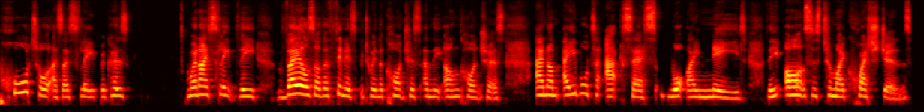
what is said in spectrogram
portal as I sleep because when I sleep, the veils are the thinnest between the conscious and the unconscious. And I'm able to access what I need, the answers to my questions.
